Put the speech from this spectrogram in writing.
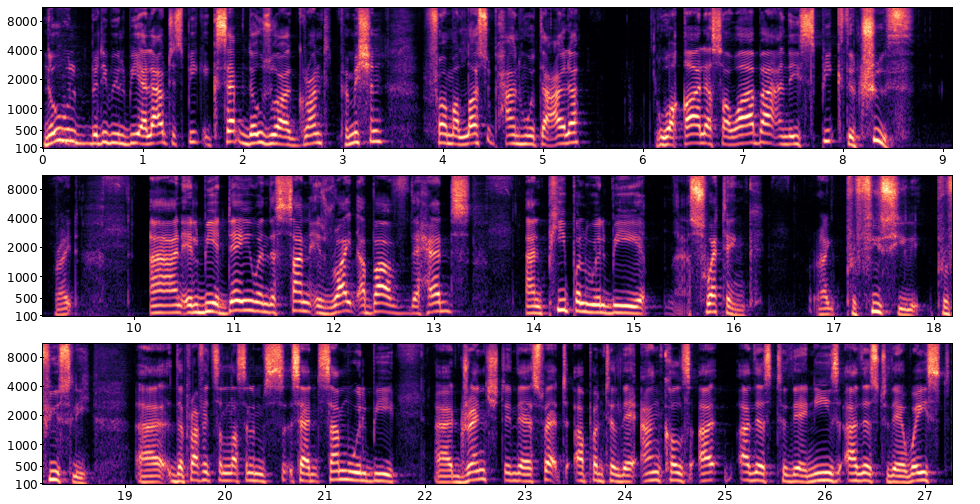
Nobody will be allowed to speak except those who are granted permission from Allah subhanahu wa ta'ala. وَقَالَ صَوَابًا And they speak the truth, right? And it'll be a day when the sun is right above the heads and people will be sweating, right, profusely. profusely. Uh, the Prophet ﷺ said some will be uh, drenched in their sweat up until their ankles, others to their knees, others to their waist,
